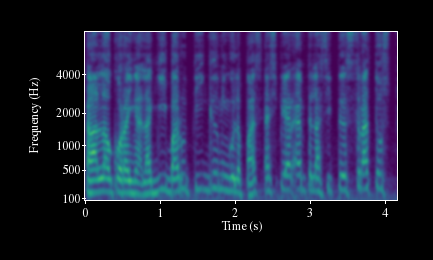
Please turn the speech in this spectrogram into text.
kalau korang ingat lagi, baru 3 minggu lepas, SPRM telah sita 170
